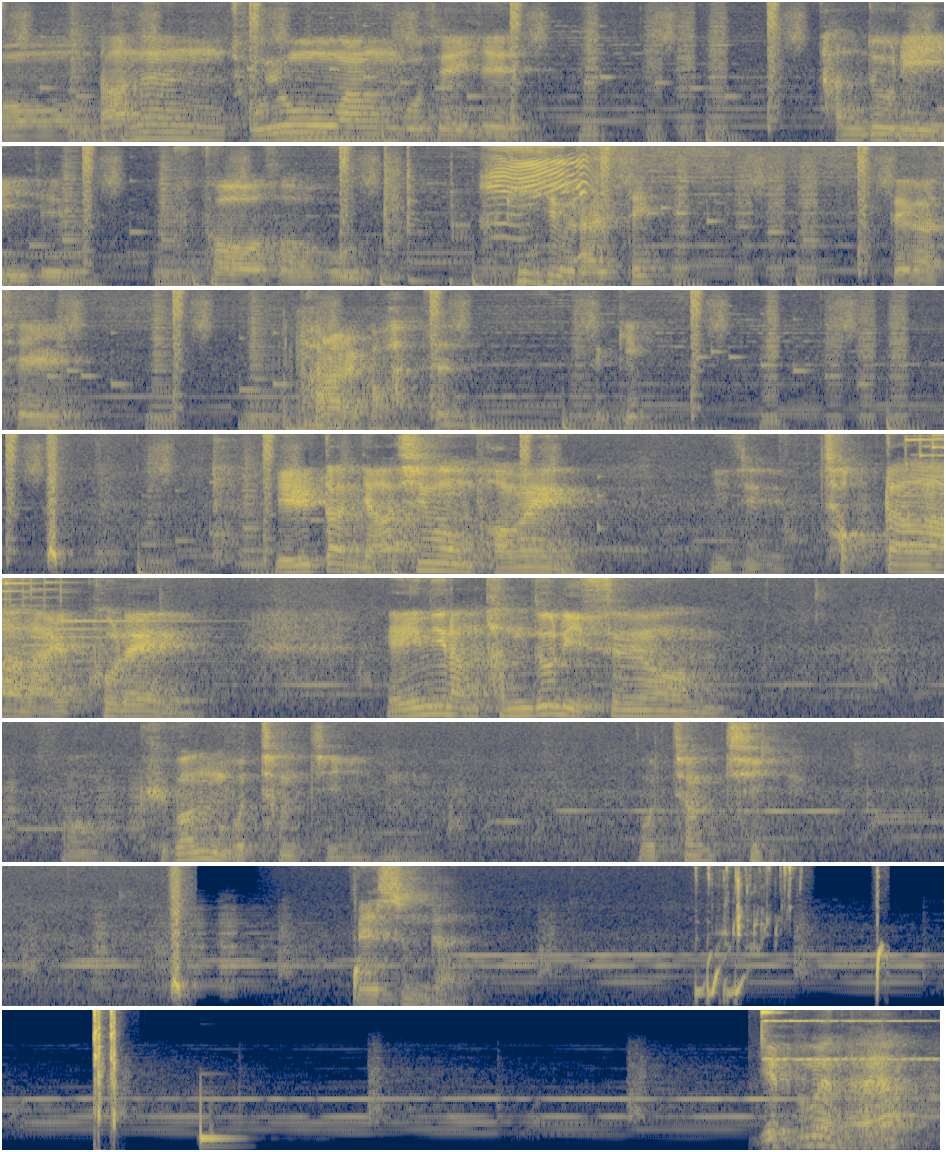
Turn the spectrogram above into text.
어, 나는 조용한 곳에 이제 단둘이 이제 붙어서 뭐 스킨십을 할 때 그때가 제일 팔할 것 같은 느낌? 일단 야심한 밤에 이제 적당한 알코올에 애인이랑 단둘이 있으면 어 그건 못 참지 음. 못 참지 매 순간. 예쁘면 다야?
